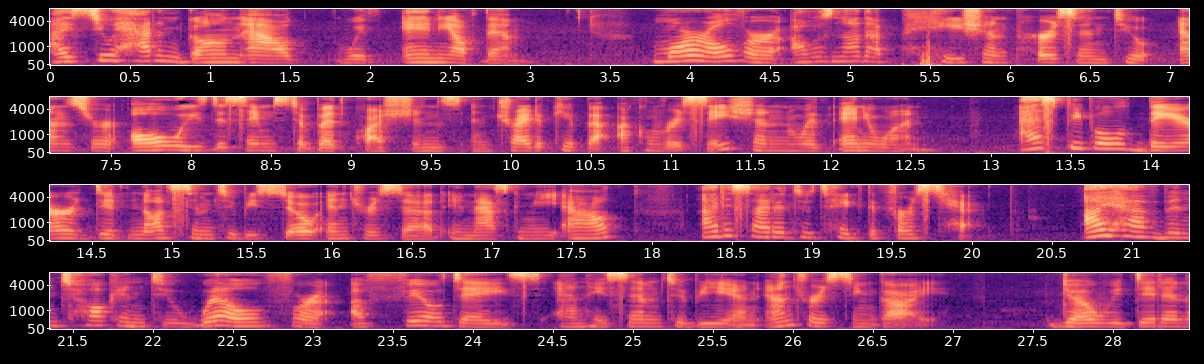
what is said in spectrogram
I still hadn't gone out with any of them. Moreover, I was not a patient person to answer always the same stupid questions and try to keep a conversation with anyone. As people there did not seem to be so interested in asking me out, I decided to take the first step. I have been talking to Will for a few days and he seemed to be an interesting guy. Though we didn't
